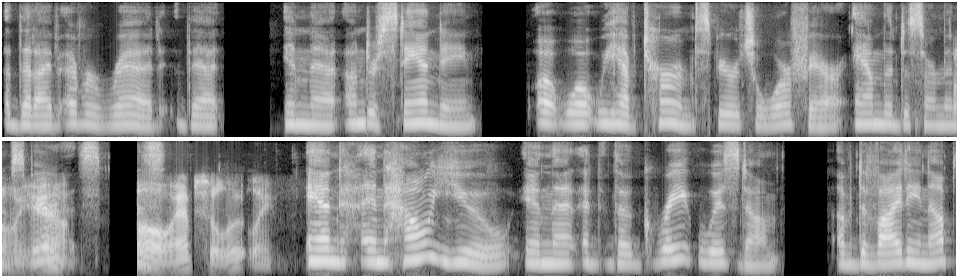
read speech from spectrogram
that I've ever read that in that understanding uh, what we have termed spiritual warfare and the discernment oh, of spirits. Oh, absolutely. And and how you in that the great wisdom of dividing up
